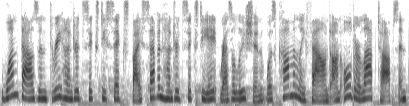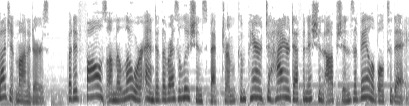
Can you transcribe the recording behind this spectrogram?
1366 by 768 resolution was commonly found on older laptops and budget monitors, but it falls on the lower end of the resolution spectrum compared to higher definition options available today.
